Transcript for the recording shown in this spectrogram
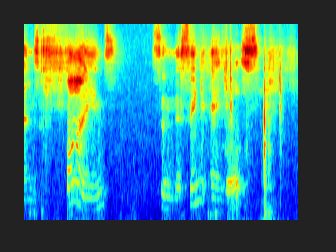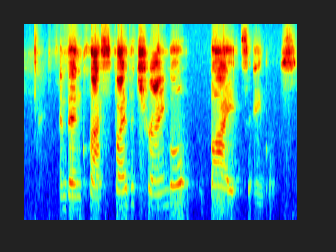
and find some missing angles and then classify the triangle by its angles.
